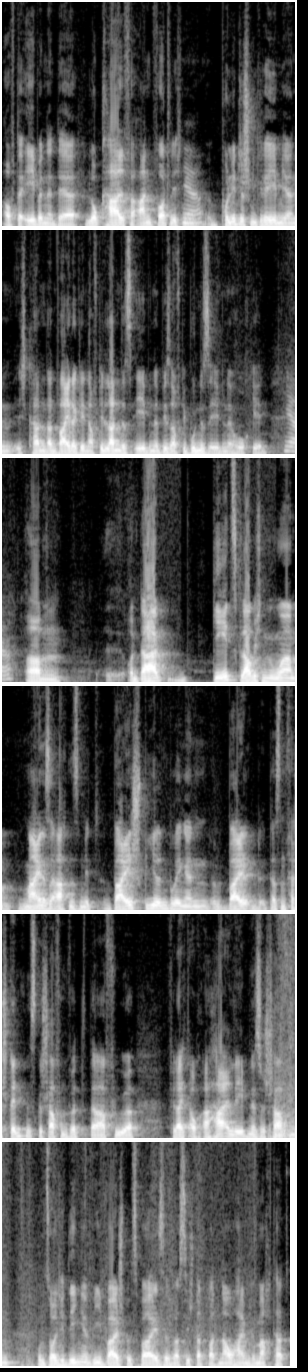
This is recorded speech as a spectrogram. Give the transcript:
auf der Ebene der lokal verantwortlichen ja. politischen Gremien. Ich kann dann weitergehen auf die Landesebene bis auf die Bundesebene hochgehen. Ja. Ähm, und da geht es, glaube ich, nur meines Erachtens mit Beispielen bringen, bei, dass ein Verständnis geschaffen wird dafür, vielleicht auch Aha-Erlebnisse schaffen und solche Dinge wie beispielsweise, was die Stadt Bad Nauheim gemacht hat,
